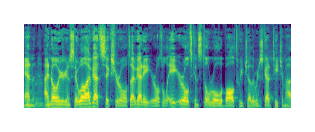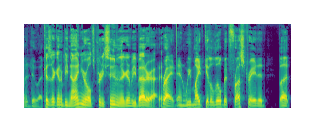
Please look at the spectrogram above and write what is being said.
And Mhm. I know you're going to say, "Well, I've got six year olds, I've got eight year olds." Well, eight year olds can still roll the ball to each other. We just got to teach them how to do it. because they're going to be nine-year-olds pretty soon, and they're going to be better at it. Right. And we might get a little bit frustrated, but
